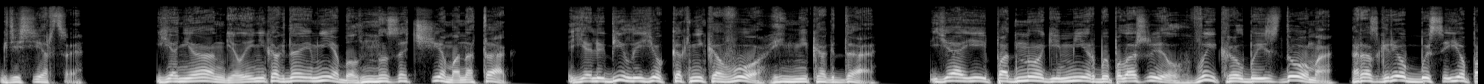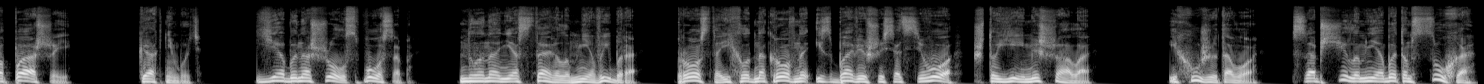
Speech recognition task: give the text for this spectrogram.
где сердце. Я не ангел и никогда им не был, но зачем она так? Я любил ее как никого и никогда. Я ей под ноги мир бы положил, выкрал бы из дома, разгреб бы с ее папашей. Как-нибудь. Я бы нашел способ. Но она не оставила мне выбора, просто и хладнокровно избавившись от всего, что ей мешало. И хуже того, сообщила мне об этом сухо,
